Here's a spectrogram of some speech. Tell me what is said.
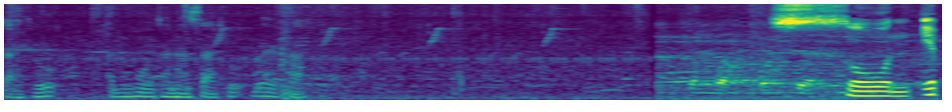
สา ธุ อนุโมทนาสาธุด้วยครับ โซน F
